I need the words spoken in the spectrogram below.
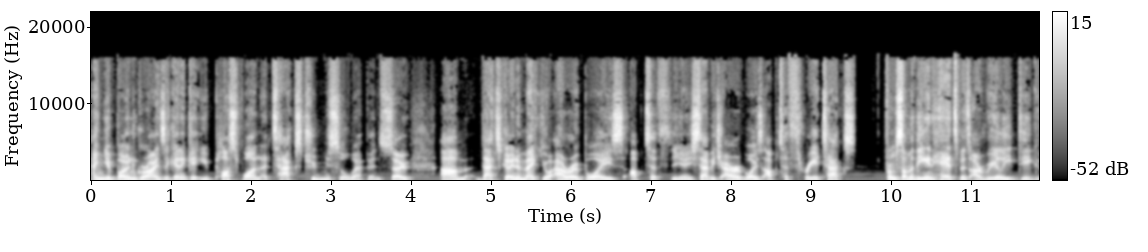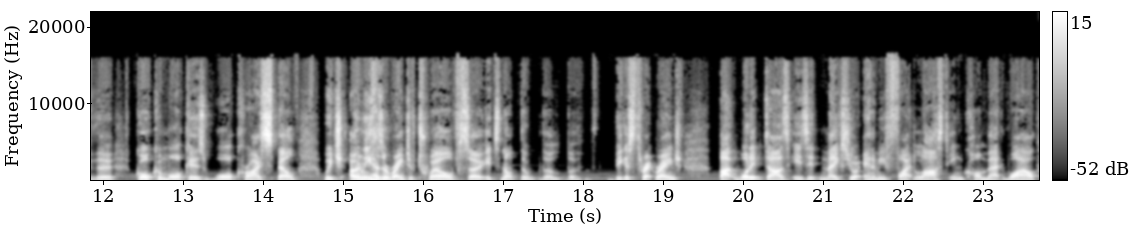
and your bone grinds are going to get you plus one attacks to missile weapons. So um, that's going to make your arrow boys up to th- you know savage arrow boys up to three attacks. From some of the enhancements, I really dig the Gorkamorka's War Cry spell, which only has a range of 12, so it's not the, the, the biggest threat range, but what it does is it makes your enemy fight last in combat, while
